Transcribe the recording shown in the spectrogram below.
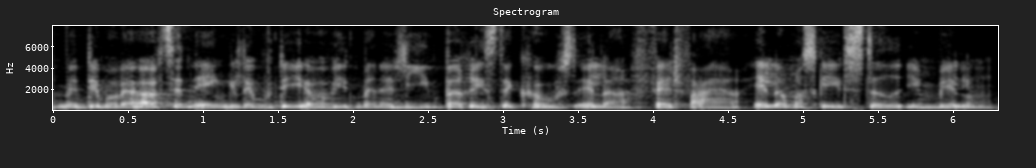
men det må være op til den enkelte at vurdere, hvorvidt man er Lean Barista Coast eller Fatfire, eller måske et sted imellem.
